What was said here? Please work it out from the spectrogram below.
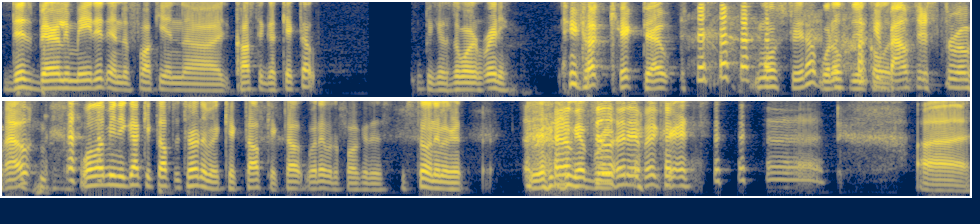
this barely made it, and the fucking uh, Costa got kicked out because they weren't ready. he got kicked out. Well, straight up. What else do you Fucking call it? bouncers threw him out. Well, I mean, he got kicked off the tournament, kicked off, kicked out, whatever the fuck it is. I'm still an immigrant. Give me I'm a still break. an immigrant. uh,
